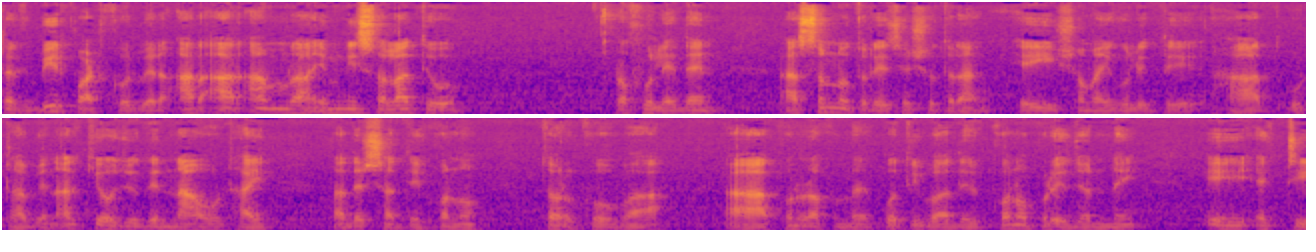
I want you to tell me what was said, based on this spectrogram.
তকবীর পাঠ করবেন। আর আর আমরা এমনি সলাতেও রফুল এদেন সন্নত রয়েছে, সুতরাং এই সময়গুলিতে হাত উঠাবেন। আর কেউ যদি না উঠায়, তাদের সাথে কোনো তর্ক বা কোনো রকমের প্রতিবাদের কোনো প্রয়োজন নেই। এই একটি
